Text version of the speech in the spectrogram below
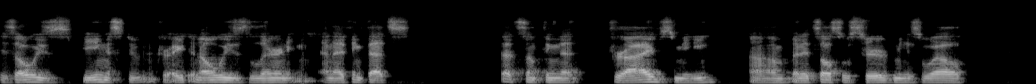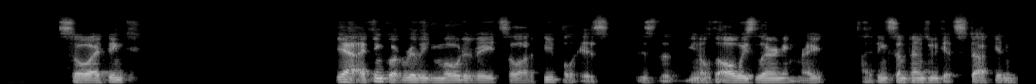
is always being a student, right? And always learning. And I think that's that's something that drives me, um, but it's also served me as well. So I think, yeah, I think what really motivates a lot of people is is the you know the always learning, right? I think sometimes we get stuck in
